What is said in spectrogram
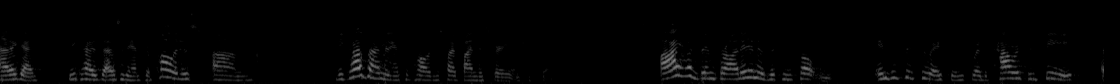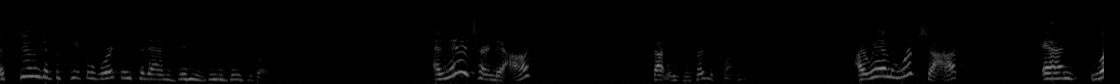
And again, because as an anthropologist, um, because I'm an anthropologist, I find this very interesting. I have been brought in as a consultant into situations where the powers that be assumed that the people working for them didn't do digital. And then it turned out, stop me if you heard this one, I ran the workshop, and lo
